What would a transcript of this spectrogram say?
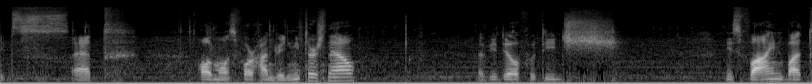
it's at almost 400 meters now. The video footage is fine but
